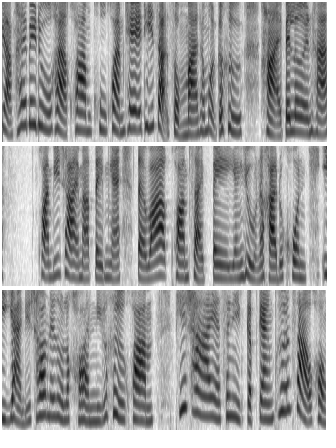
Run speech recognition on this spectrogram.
อยากให้ไปดูค่ะ ความคูความเท่ที่สะสมมาทั้งหมดก็คือหายไปเลยนะคะ ความพี่ชายมาเต็มไง แต่ว่าความสายเปย์ยังอยู่นะคะ ทุกคนอีกอย่างที่ชอบในตัวละครนี้ก็คือความพี่ชายอะสนิทกับแก๊งเพื่อนสาวของ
